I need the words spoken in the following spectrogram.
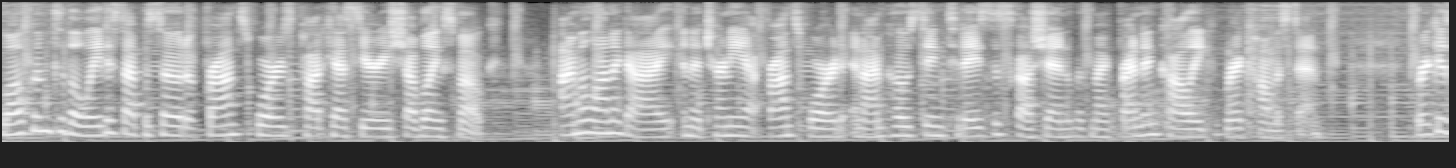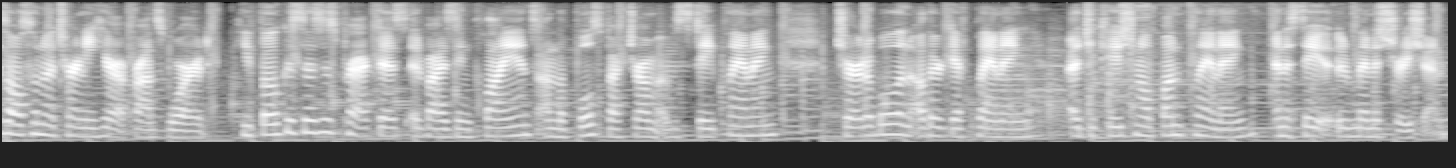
Welcome to the latest episode of Frantz Ward's podcast series, Shoveling Smoke. I'm Alana Guy, an attorney at Frantz Ward, and I'm hosting today's discussion with my friend and colleague, Rick Humiston. Rick is also an attorney here at Frantz Ward. He focuses his practice advising clients on the full spectrum of estate planning, charitable and other gift planning, educational fund planning, and estate administration.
